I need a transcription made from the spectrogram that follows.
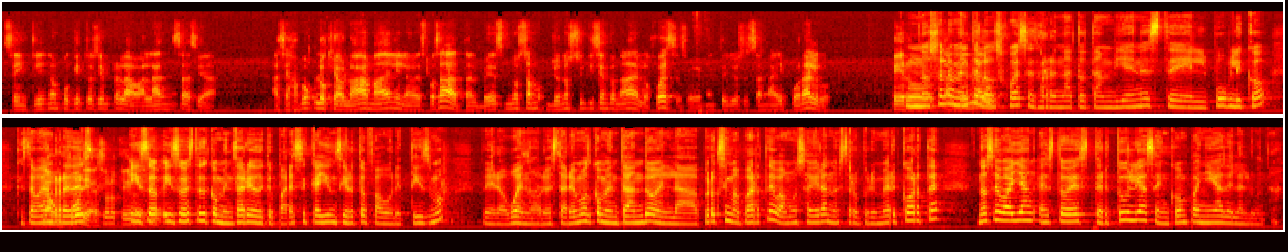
se inclina un poquito siempre la balanza hacia, hacia Japón. Lo que hablaba Madeline la vez pasada, tal vez no estamos, yo no estoy diciendo nada de los jueces, obviamente ellos están ahí por algo. Pero no solamente los jueces, Renato, también este, el público que estaba en redes hizo, hizo este comentario de que parece que hay un cierto favoritismo, pero bueno, lo estaremos comentando en la próxima parte. Vamos a ir a nuestro primer corte. No se vayan, esto es Tertulias en compañía de la Luna.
